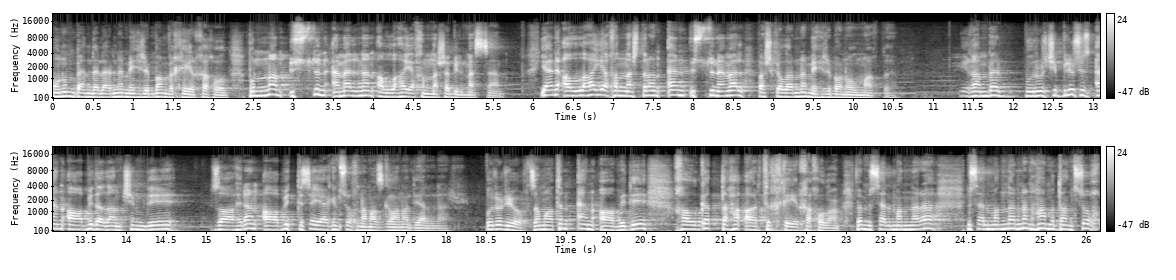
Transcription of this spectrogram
onun bəndələrinə mehriban və xeyirxah ol. Bundan üstün əməllə Allaha yaxınlaşa bilməzsən. Yəni Allaha yaxınlaşdıran ən üstün əməl başqalarına mehriban olmaqdır. Peyğəmbər buyurur ki, bilirsiniz ən abid adam kimdir? Zahirən abiddirsə yəqin çox namaz qılana deyərlər. Buyurur yox, cəmaatın ən abidi xalqa daha artıq xeyirxah olan və müsəlmanlara, müsəlmanlarla hamıdan çox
